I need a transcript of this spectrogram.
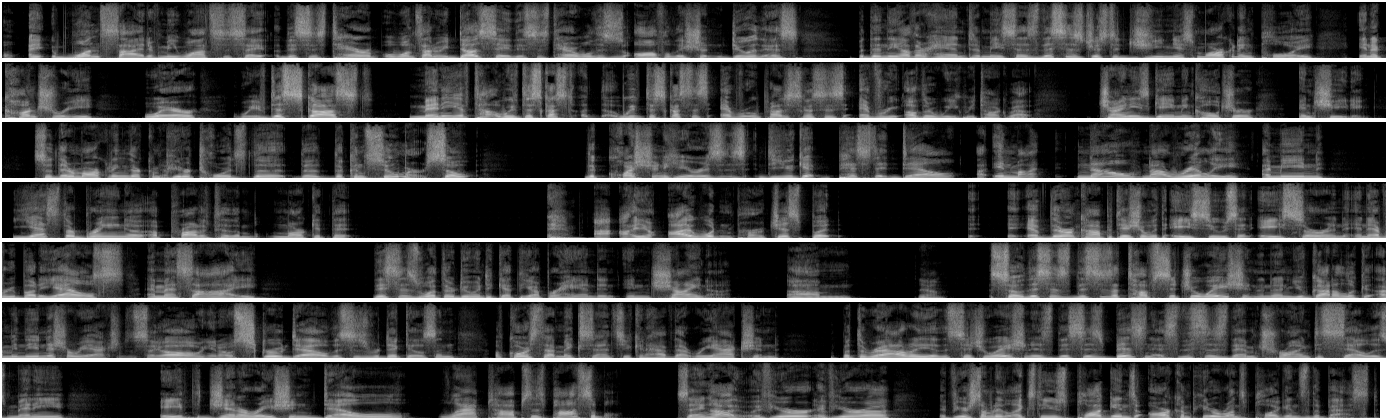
one side of me wants to say this is terrible. One side of me does say this is terrible. This is awful. They shouldn't do this. But then the other hand to me says this is just a genius marketing ploy in a country where we've discussed many of time we've discussed uh, we've discussed this every we probably discuss this every other week. We talk about Chinese gaming culture and cheating. So they're marketing their computer yep. towards the the the consumer. So the question here is, is do you get pissed at Dell? Uh, in my no, not really. I mean, yes, they're bringing a, a product to the market that I, I, you know I wouldn't purchase, but if they're in competition with Asus and Acer and, and everybody else, MSI, this is what they're doing to get the upper hand in, in China. Um, yeah. So this is this is a tough situation, and then you've got to look at. I mean, the initial reaction to say, "Oh, you know, screw Dell, this is ridiculous," and of course that makes sense. You can have that reaction, but the reality of the situation is this is business. This is them trying to sell as many eighth generation Dell laptops as possible. Saying, "Hi, if you're yeah. if you're a if you're somebody that likes to use plugins, our computer runs plugins the best."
